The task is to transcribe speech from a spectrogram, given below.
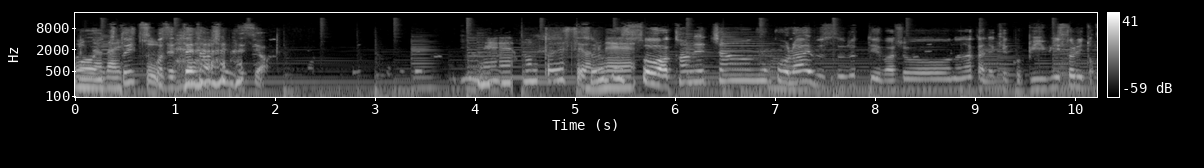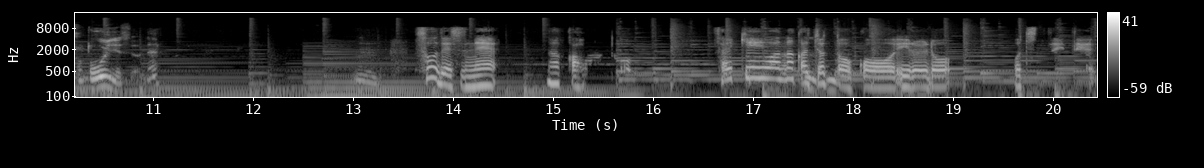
みんな大好きいつも絶対楽しいんですよ。うん。ね本当ですよそれねこそ、あかねちゃんもこうライブするっていう場所の中で結構 BB ストリート本当多いですよね。うん。そうですね。なんかほんと最近はなんかちょっとこういろいろ落ち着いて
